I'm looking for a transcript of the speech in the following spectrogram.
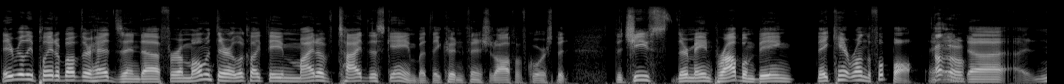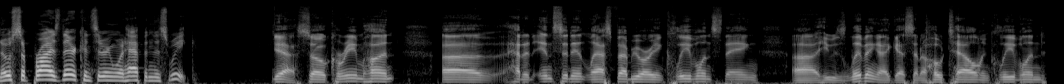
they really played above their heads. And uh, for a moment there, it looked like they might have tied this game, but they couldn't finish it off, of course. But the Chiefs, their main problem being they can't run the football. Uh-oh. And uh, no surprise there considering what happened this week. Yeah, so Kareem Hunt uh, had an incident last February in Cleveland, staying. Uh, he was living, I guess, in a hotel in Cleveland.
